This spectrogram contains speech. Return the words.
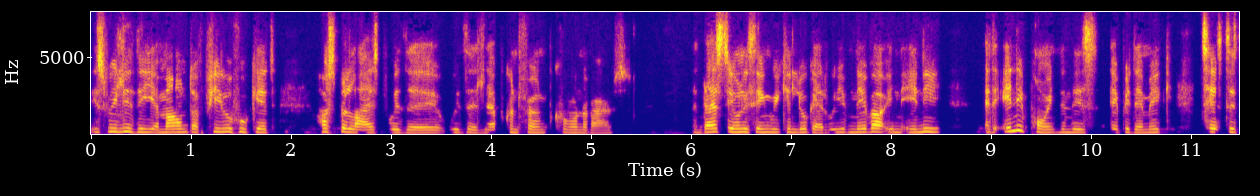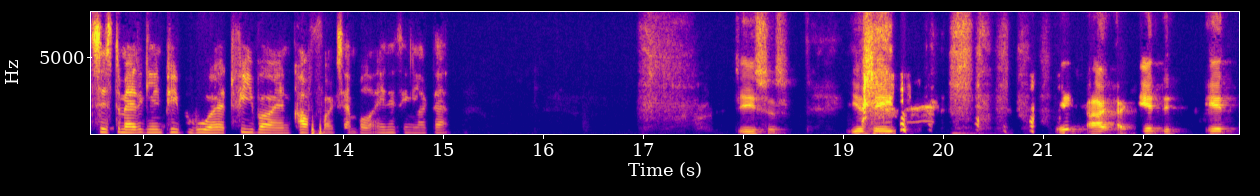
is really the amount of people who get hospitalized with a with a lab confirmed coronavirus, and that's the only thing we can look at. We have never, in any at any point in this epidemic, tested systematically in people who had fever and cough, for example, or anything like that. Jesus, you see. it, I, it, it,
